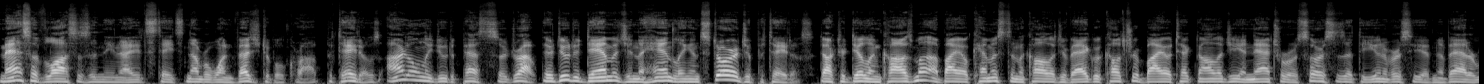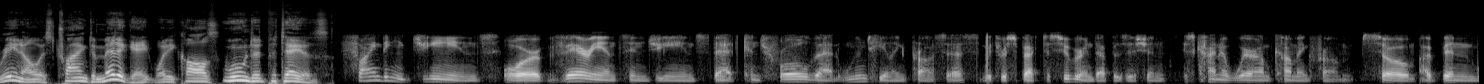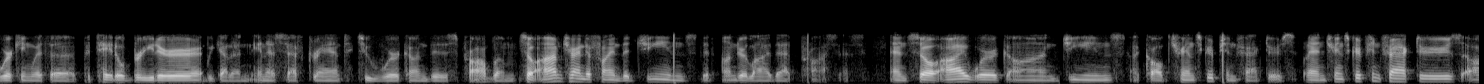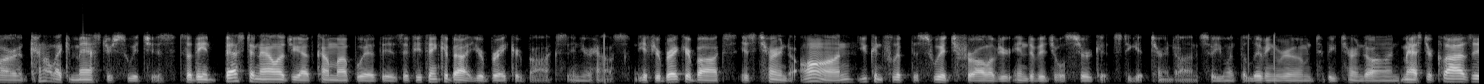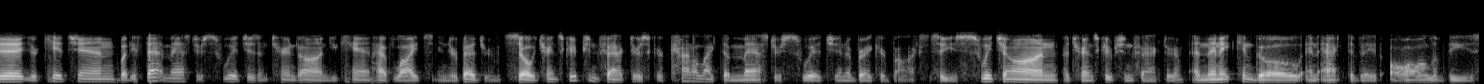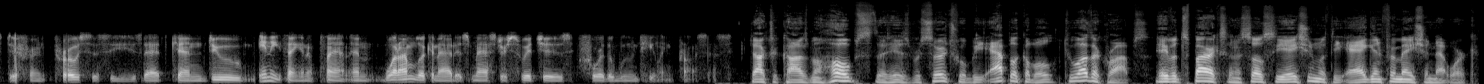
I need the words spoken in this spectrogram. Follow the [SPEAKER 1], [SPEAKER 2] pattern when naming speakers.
[SPEAKER 1] Massive losses in the United States' number one vegetable crop, potatoes, aren't only due to pests or drought. They're due to damage in the handling and storage of potatoes. Dr. Dylan Kosma, a biochemist in the College of Agriculture, Biotechnology, and Natural Resources at the University of Nevada, Reno, is trying to mitigate what he calls wounded potatoes
[SPEAKER 2] finding genes or variants in genes that control that wound healing process with respect to suberin deposition is kind of where I'm coming from. So I've been working with a potato breeder. We got an NSF grant to work on this problem. So I'm trying to find the genes that underlie that process. And so I work on genes uh, called transcription factors. And transcription factors are kind of like master switches. So the best analogy I've come up with is if you think about your breaker box in your house. If your breaker box is turned on, you can flip the switch for all of your individual circuits to get turned on. So you want the living room to be turned on, master closet, your kitchen. But if that master switch isn't turned on, you can't have lights in your bedroom. So transcription factors are kind of like the master switch in a breaker box. So you switch on a transcription factor, and then it can go and activate all of these different processes that can do anything in a plant. And what I'm looking at is master switches for the wound healing process.
[SPEAKER 1] Dr. Kosma hopes that his research will be applicable to other crops. David Sparks, in association with the Ag Information Network.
